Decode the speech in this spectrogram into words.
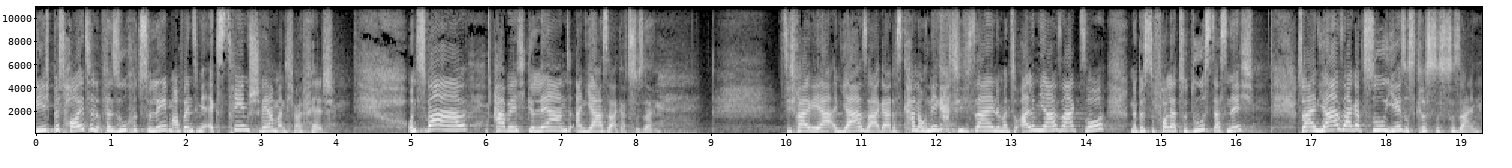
die ich bis heute versuche zu leben, auch wenn sie mir extrem schwer manchmal fällt. Und zwar habe ich gelernt, ein Ja-Sager zu sein. Die Frage, ja, ein Ja-Sager, das kann auch negativ sein, wenn man zu allem Ja sagt, so, dann bist du voller To-Dos, das nicht. So ein Ja-Sager zu Jesus Christus zu sein.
